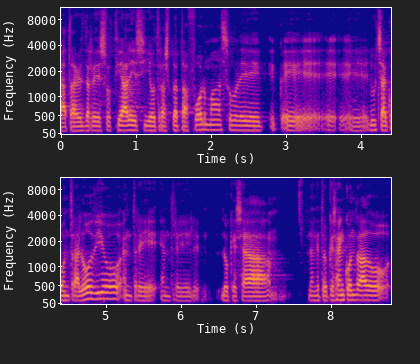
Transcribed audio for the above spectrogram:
a través de redes sociales y otras plataformas sobre lucha contra el odio, entre, entre lo que se ha lo que se ha encontrado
